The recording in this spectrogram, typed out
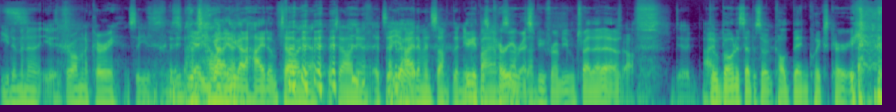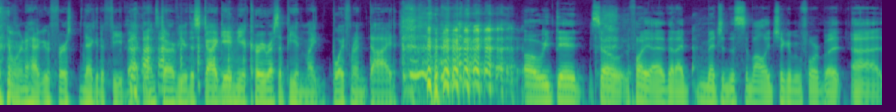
Eat them in a throw them in a curry. It's the easiest. Yeah, you gotta ya. you gotta hide them. I'm telling you, I'm telling you, it's I a, you hide them in something. You, You get this curry recipe from you. Try that out. Oh, dude, Do a bonus episode called Ben Quick's Curry. we're gonna have your first negative feedback, one star review. This guy gave me a curry recipe and my boyfriend died. oh, we did. So funny uh, that I mentioned the Somali chicken before, but uh,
